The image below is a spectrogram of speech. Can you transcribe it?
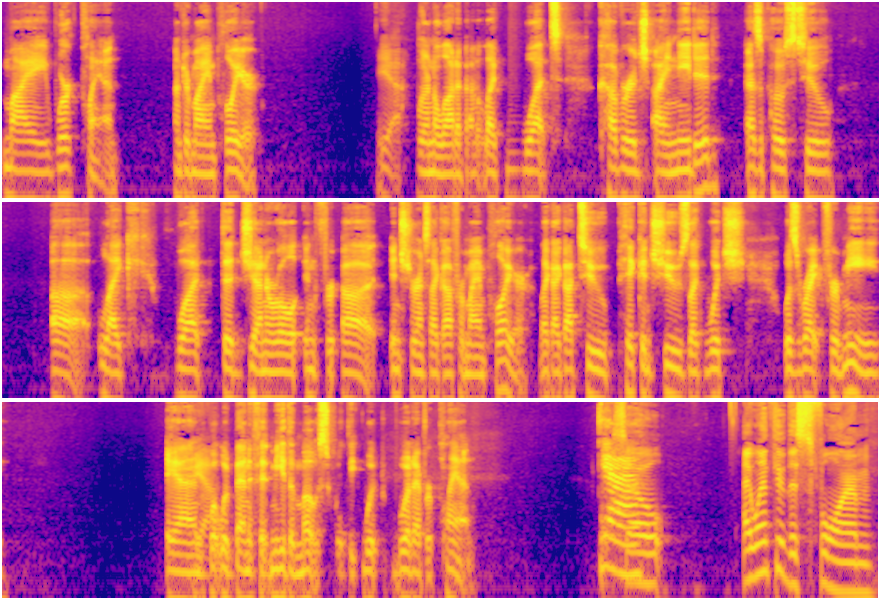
my work plan under my employer. yeah, Learn a lot about like what coverage I needed as opposed to uh, like what the general inf- uh, insurance I got from my employer. Like I got to pick and choose like which was right for me and Yeah. what would benefit me the most with the with whatever plan. Yeah. So I went through this form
